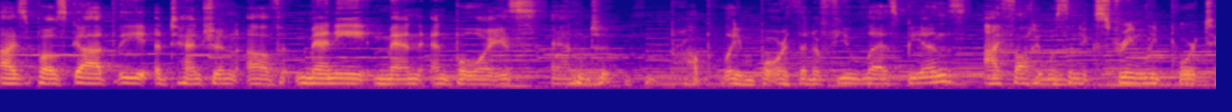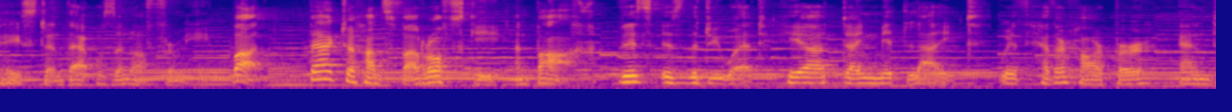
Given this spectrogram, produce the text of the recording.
I suppose got the attention of many men and boys and probably more than a few lesbians. I thought it was an extremely poor taste, and that was enough for me. But back to Hans Swarowsky and Bach. This is the duet Herr Dein Mitleid with Heather Harper and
